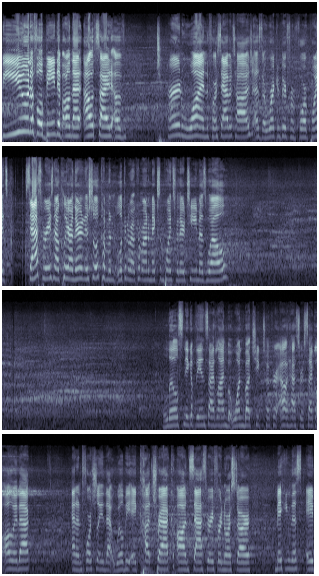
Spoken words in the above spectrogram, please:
Beautiful bean dip on that outside of turn one for Sabotage as they're working through from four points. Sasbury is now clear on their initial, coming, looking around, come around and make some points for their team as well. A Little sneak up the inside line, but one butt cheek took her out, has to recycle all the way back. And unfortunately, that will be a cut track on Sasbury for North Star making this a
